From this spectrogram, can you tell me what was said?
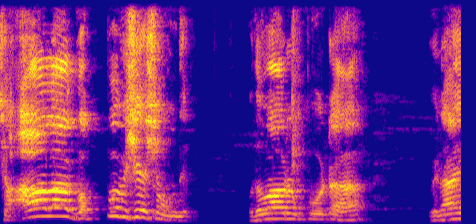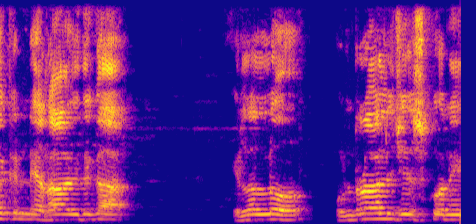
చాలా గొప్ప విశేషం ఉంది. బుధవారం పూట వినాయకుడిని యథావిధిగా ఇళ్ళల్లో ఉండ్రాలు చేసుకొని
